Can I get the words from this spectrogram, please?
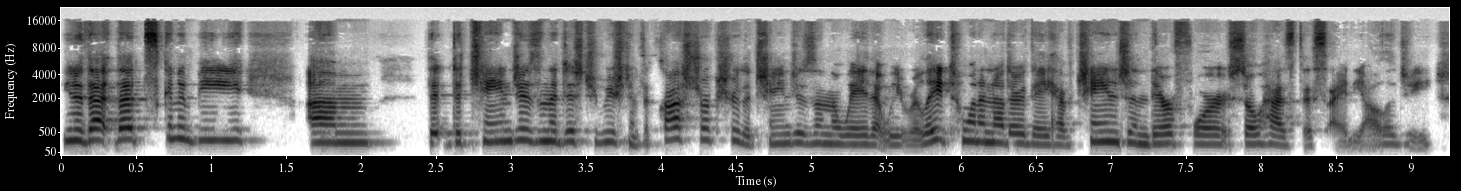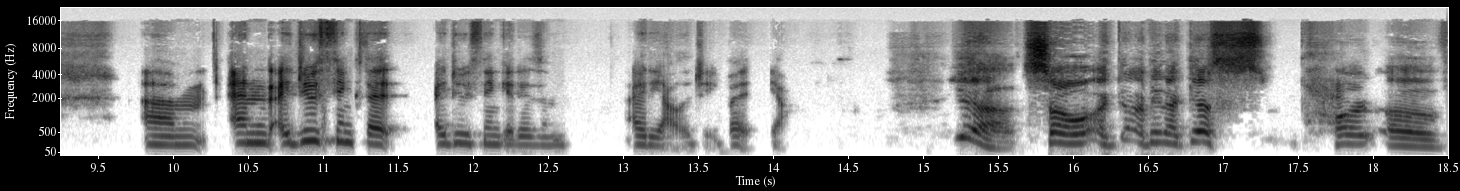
you know, that that's going to be um, the, the changes in the distribution of the class structure, the changes in the way that we relate to one another, they have changed, and therefore so has this ideology. Um, and I do think that I do think it is an ideology, but yeah. Yeah. So I, I mean, I guess part of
